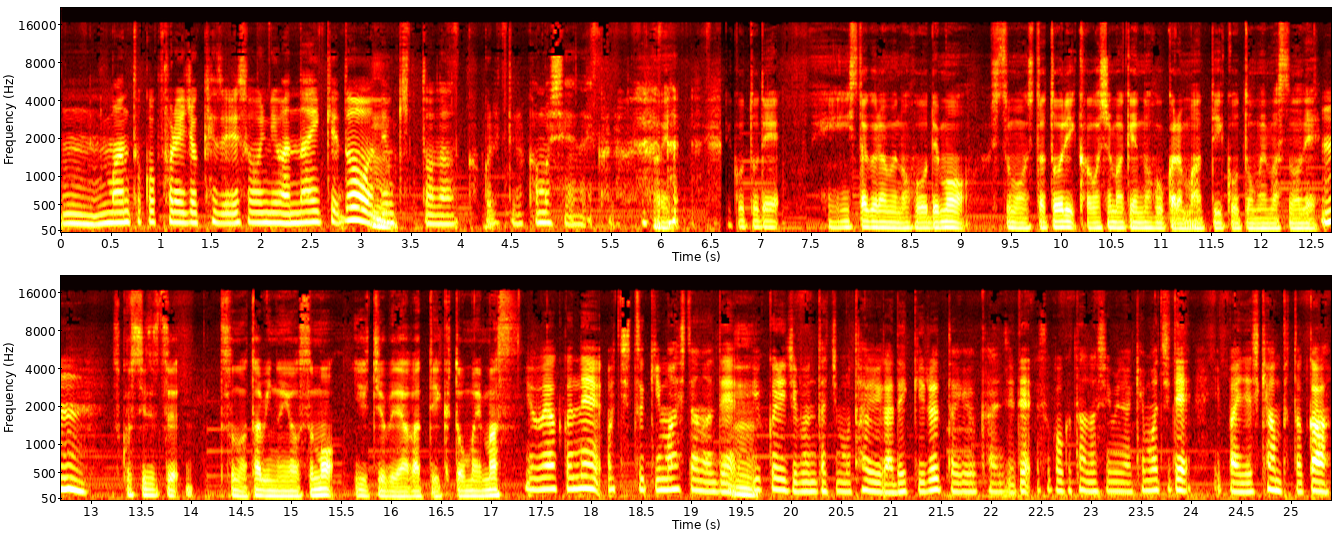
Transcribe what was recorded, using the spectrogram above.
うん、今んとここれ以上削れそうにはないけど、うんでもきっとな隠れてるかもしれないから。はい。ということで、えーインスタグラムの方でも質問した通り鹿児島県の方から回っていこうと思いますので、うん、少しずつその旅の様子も YouTube で上がっていくと思います。ようやくね落ち着きましたので、うんゆっくり自分たちも旅ができるという感じですごく楽しみな気持ちでいっぱいです。キャンプとか、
